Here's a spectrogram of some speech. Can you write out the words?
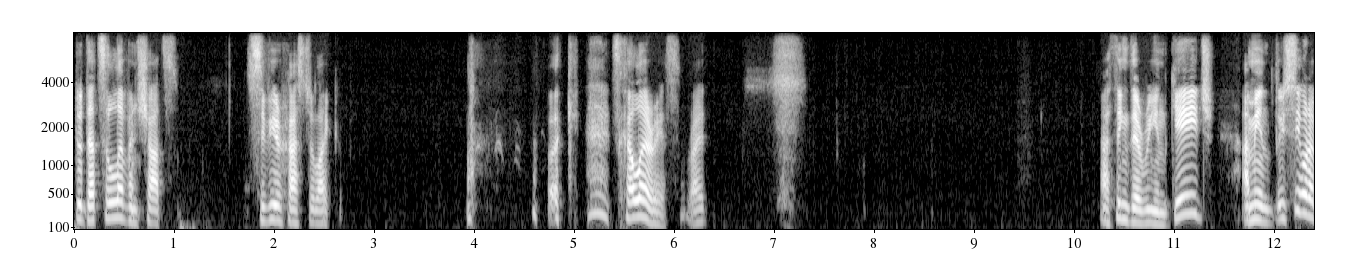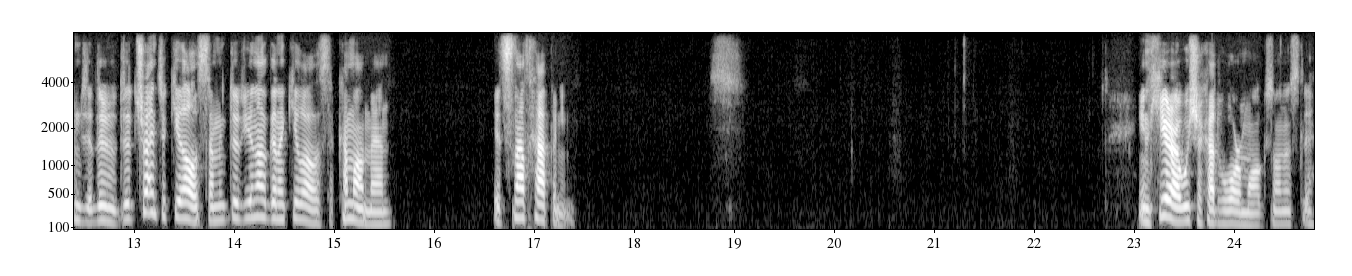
Dude, that's 11 shots. Sivir has to like, like it's hilarious, right? I think they re-engage. I mean, do you see what I'm? They're, they're trying to kill Alistar. I mean, dude, you're not gonna kill Alistar. Come on, man. It's not happening. In here, I wish I had Warmogs, honestly.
